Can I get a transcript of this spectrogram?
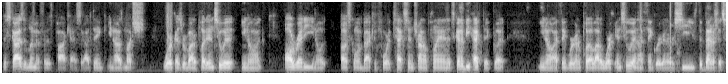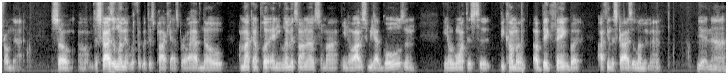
the sky's the limit for this podcast. Like, I think you know as much work as we're about to put into it, you know, already, you know, us going back and forth, texting, trying to plan. It's to be hectic, but you know, I think we're to put a lot of work into it, and I think we're to receive the benefits from that. So um, the sky's the limit with with this podcast, bro. I have no, I'm not to put any limits on us. I'm not, you know, obviously we have goals, and you know, we want this to become a, a big thing, but I think the sky's the limit, man. Yeah, nah.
